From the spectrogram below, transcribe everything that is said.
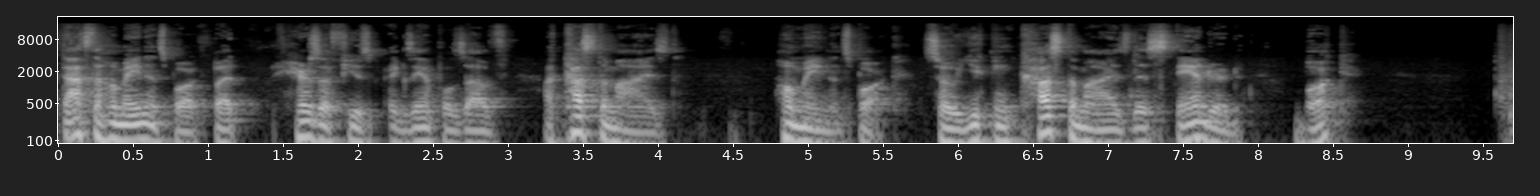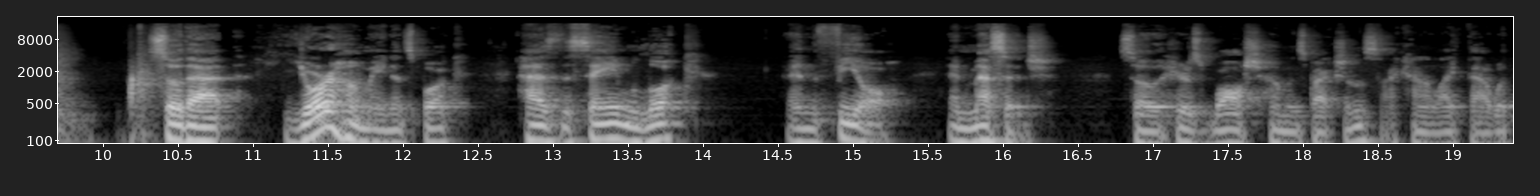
That's the home maintenance book, but here's a few examples of a customized home maintenance book. So you can customize this standard book so that your home maintenance book has the same look and feel and message. So here's Walsh Home Inspections. I kind of like that with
